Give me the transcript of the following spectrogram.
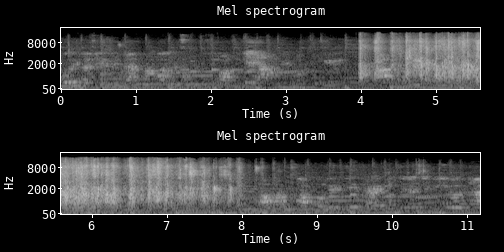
योजना योजना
